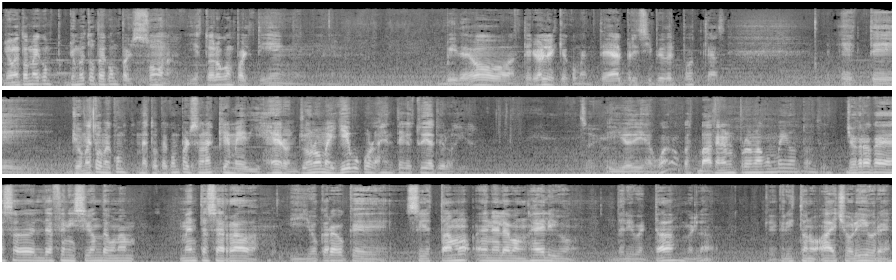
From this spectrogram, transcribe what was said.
yo me, tomé con- yo me topé con personas, y esto lo compartí en, en el video anterior, el que comenté al principio del podcast. Este, yo me, tomé con- me topé con personas que me dijeron, yo no me llevo con la gente que estudia teología. Y yo dije, bueno, pues va a tener un problema conmigo entonces. Yo creo que esa es la definición de una mente cerrada. Y yo creo que si estamos en el Evangelio de libertad, ¿verdad? Que Cristo nos ha hecho libres,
